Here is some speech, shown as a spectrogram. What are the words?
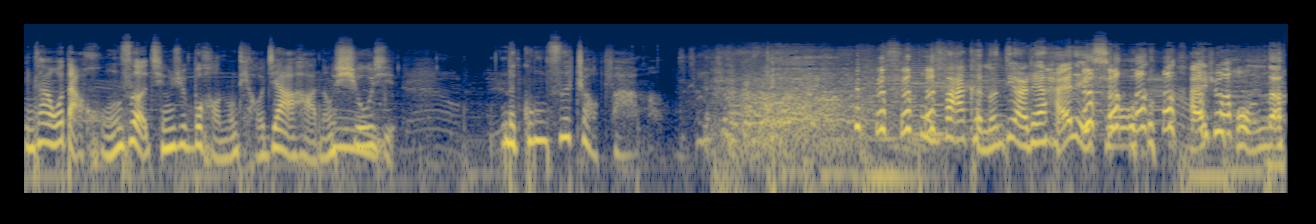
你看我打红色，情绪不好能调假哈，能休息，那工资照发吗？不发可能第二天还得修，还是红的。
